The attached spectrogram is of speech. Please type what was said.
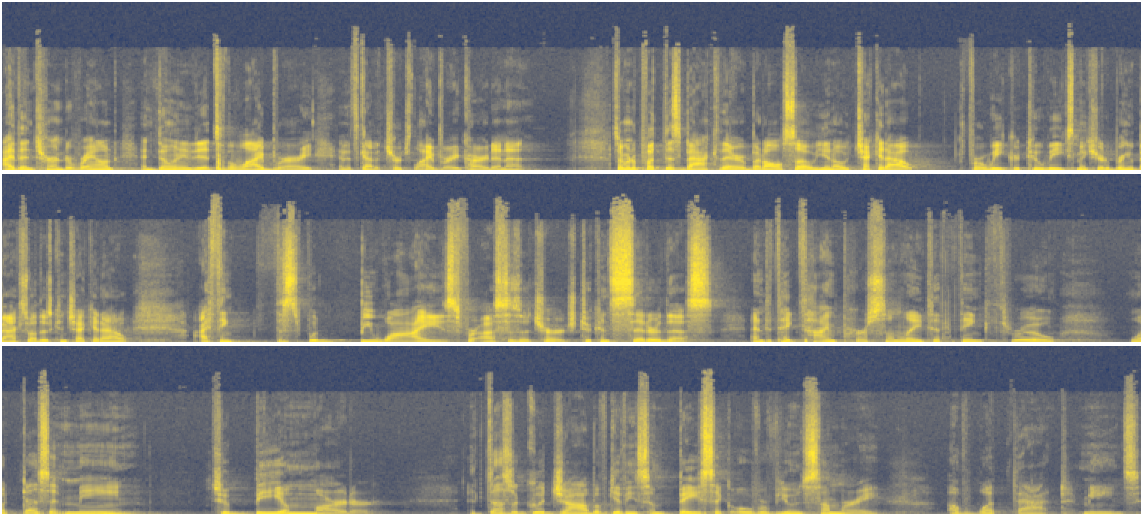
I then turned around and donated it to the library, and it's got a church library card in it. So I'm going to put this back there, but also, you know, check it out for a week or two weeks. Make sure to bring it back so others can check it out. I think this would be wise for us as a church to consider this and to take time personally to think through what does it mean to be a martyr? It does a good job of giving some basic overview and summary of what that means.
